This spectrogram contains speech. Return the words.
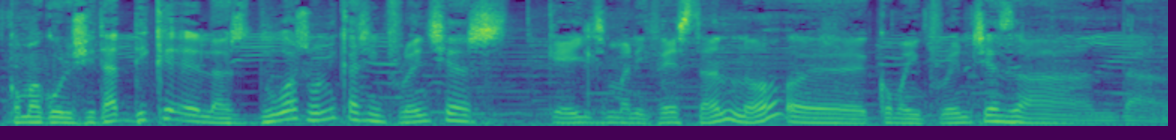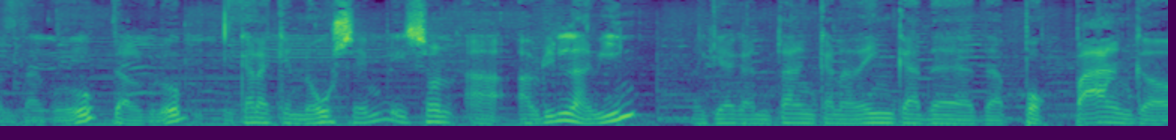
Com a curiositat, dic que les dues úniques influències que ells manifesten no? eh, com a influències de, de, del grup, del grup, encara que no ho sembli, són a Avril Lavigne, aquella cantant canadenca de, de pop punk o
